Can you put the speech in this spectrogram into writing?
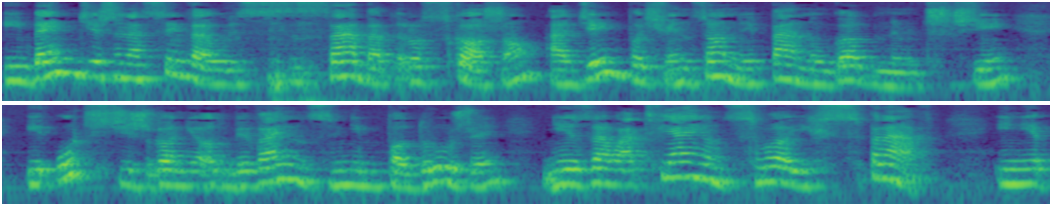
i będziesz nasywał sabat rozkoszą, a dzień poświęcony Panu godnym czci i uczcisz go nie odbywając w nim podróży, nie załatwiając swoich spraw i nie,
